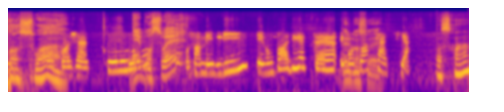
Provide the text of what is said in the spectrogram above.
Bonsoir. Jaco, Bien, bonsoir. bonsoir Mélie, et bonsoir directeur, et Belle bonsoir bonsoir. Katia. Bonsoir.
